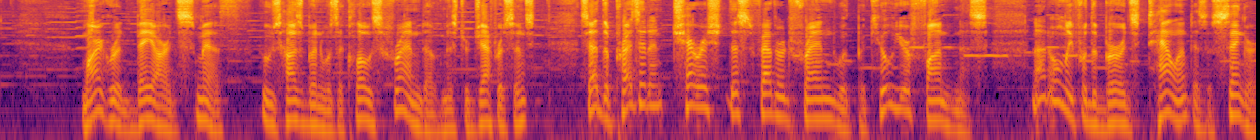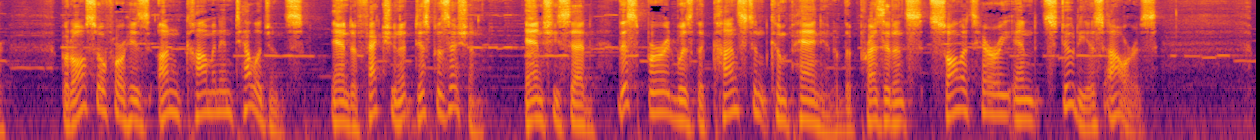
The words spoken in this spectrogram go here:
Margaret Bayard Smith, whose husband was a close friend of Mr. Jefferson's, said the president cherished this feathered friend with peculiar fondness not only for the bird's talent as a singer, but also for his uncommon intelligence and affectionate disposition. And she said, this bird was the constant companion of the president's solitary and studious hours.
